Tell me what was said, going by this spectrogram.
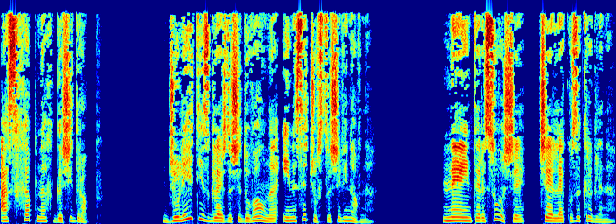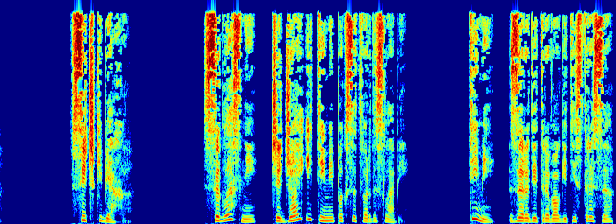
Аз хапнах гъши дроб. Джулиет изглеждаше доволна и не се чувстваше виновна. Не я интересуваше, че е леко закръглена. Всички бяха. Съгласни, че Джой и Тими пък са твърде слаби. Тими, заради тревогите и стреса,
